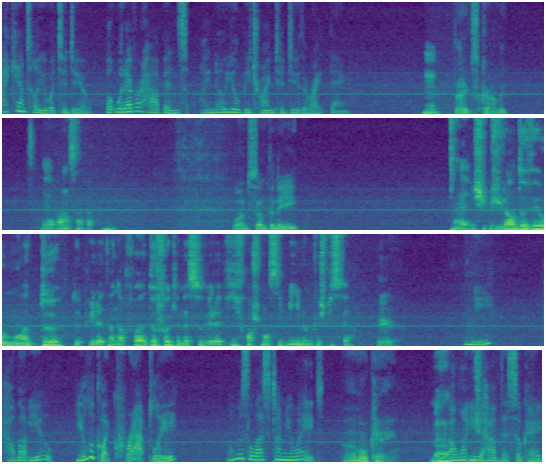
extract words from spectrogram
I can't tell you what to do, but whatever happens, I know you'll be trying to do the right thing. Hmm. Thanks, Carley. C'est vraiment sympa. Want something to eat? Ouais, je, je lui en devais au moins deux depuis la dernière fois. Deux fois qu'elle m'a sauvé la vie, franchement, c'est le minimum que je puisse faire. Here. Me? How about you? You look like crap, Lee. When was the last time you ate? I'm okay. Man, I want you to have this, okay?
